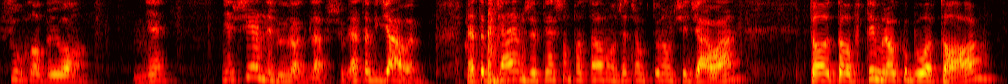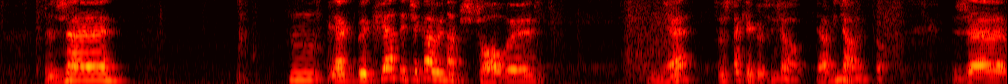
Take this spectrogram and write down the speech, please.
sucho było, nie? Nieprzyjemny był rok dla pszczół, ja to widziałem. Ja to widziałem, że pierwszą podstawową rzeczą, którą się działa, to, to w tym roku było to, że mm, jakby kwiaty czekały na pszczoły, nie? Coś takiego się działo. Ja widziałem to. Że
